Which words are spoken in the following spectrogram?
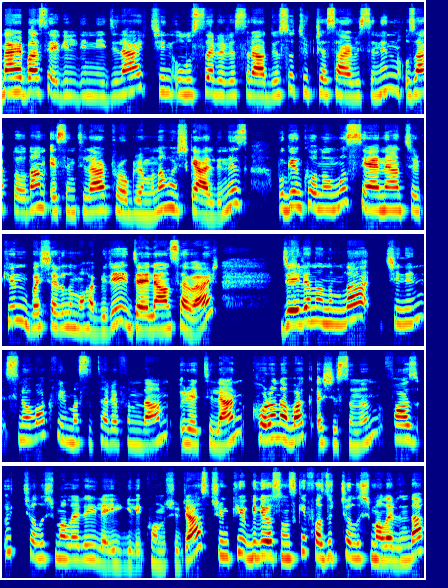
Merhaba sevgili dinleyiciler. Çin Uluslararası Radyosu Türkçe Servisi'nin Uzak Doğu'dan Esintiler programına hoş geldiniz. Bugün konuğumuz CNN Türk'ün başarılı muhabiri Ceylan Sever. Ceylan Hanım'la Çin'in Sinovac firması tarafından üretilen Coronavac aşısının faz 3 çalışmaları ile ilgili konuşacağız. Çünkü biliyorsunuz ki faz 3 çalışmalarında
